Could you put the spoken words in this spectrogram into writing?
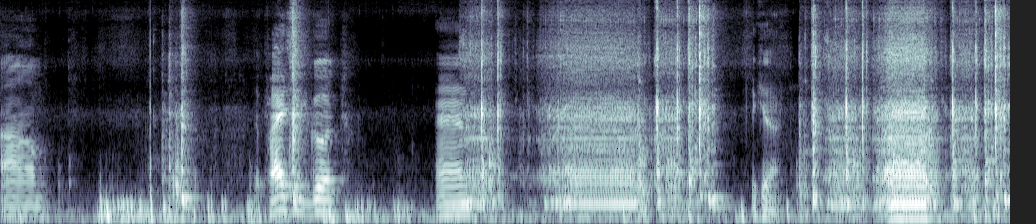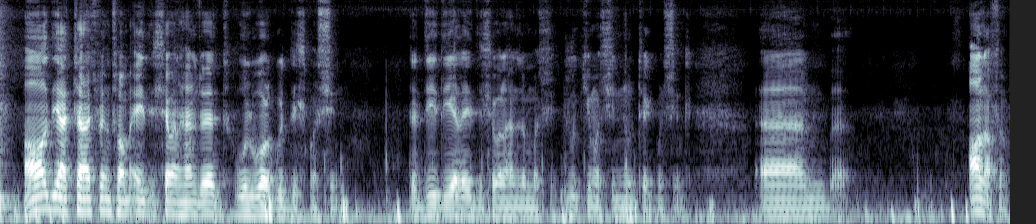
Um, the price is good, and Check it out. All the attachments from 8700 will work with this machine. The DDL 8700 machine, Juki machine, machine. Uh, all of them.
